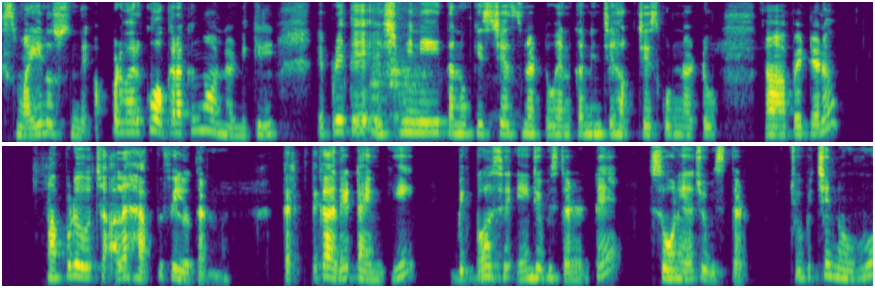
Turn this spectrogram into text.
స్మైల్ వస్తుంది అప్పటి వరకు ఒక రకంగా ఉన్నాడు నిఖిల్. ఎప్పుడైతే యష్మిని తను కిస్ చేస్తున్నట్టు, వెనక నుంచి హక్ చేసుకుంటున్నట్టు పెట్టాడో అప్పుడు చాలా హ్యాపీ ఫీల్ అవుతాడనమాట. కరెక్ట్‌గా అదే టైంకి బిగ్ బాస్ ఏం చూపిస్తాడంటే సోనియా చూపిస్తాడు. చూపించి నువ్వు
